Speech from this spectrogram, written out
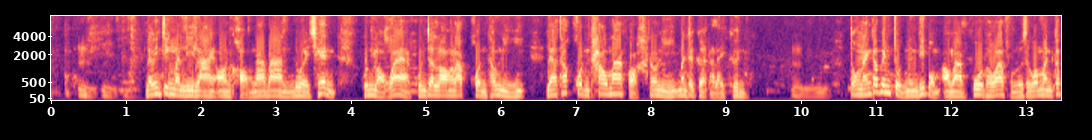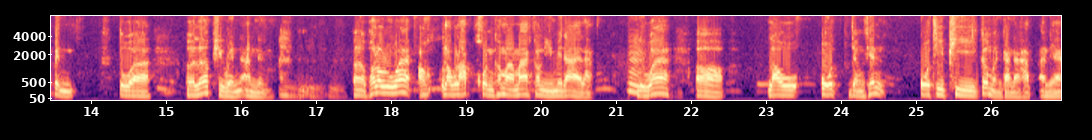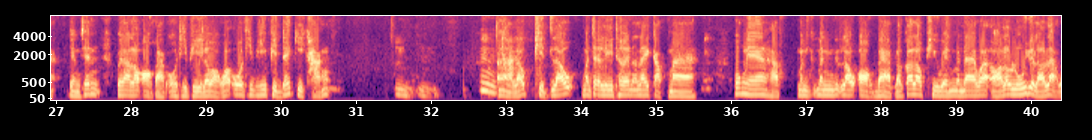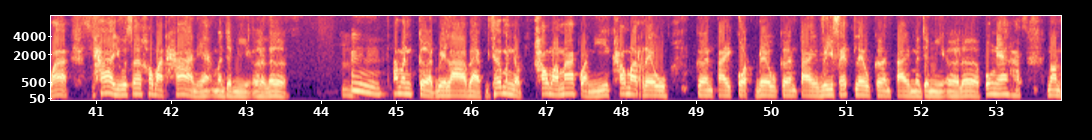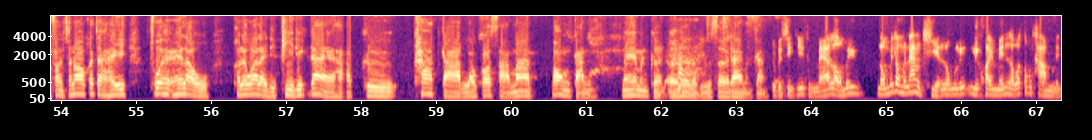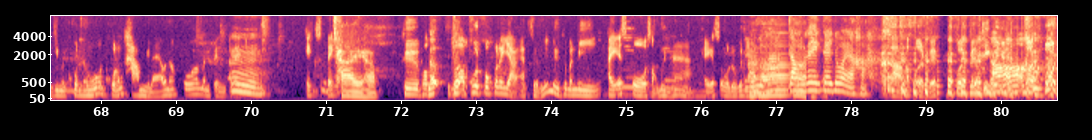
แล้วจริง ๆ มัน rely on ของหน้าบ้านด้วย เช่น คุณบอกว่าคุณจะรองรับคนเท่านี้ แล้วถ้าคนเข้ามากกว่าเท่านี้มันจะเกิดอะไรขึ้นอืมตรงนั้นก็เป็นจุดหนึ่งที่ผมเอามาพูด เพราะว่าผมรู้สึกว่ามันก็เป็นตัว error prevent อันหนึ่งอ่าอืมอืมเออเพราะเรารู้ว่าเอาเรารับคนเข้ามามากเท่านี้ไม่ได้ละอืมหรือว่า เออเราโออย่างเช่น OTP ก็เหมือนกันนะครับ อันเนี้ย อย่างเช่น เวลาเราออกแบบ OTP เราบอกว่า OTP ผิดได้กี่ครั้ง อืมอืมอืมอ่าค่ะแล้วผิดแล้วมันจะรีเทิร์นอะไรกลับมา พวกเนี้ยครับ มันมันเราออกแบบแล้วก็เราพิเวนมันได้ว่า อ๋อ เรารู้อยู่แล้วแหละว่า ถ้า user เข้ามาท่าเนี้ย มันจะมี error อืม ถ้ามันเกิดเวลาแบบถ้ามันแบบเข้ามามากกว่านี้ เข้ามาเร็วเกินไปกดเร็วเกินไป refresh เร็วเกินไป มันจะมี error พวกเนี้ยครับ non functional ก็จะให้ช่วยให้เราเขาเรียกว่าอะไรดี predict ได้อะครับ คือคาดการณ์แล้วก็สามารถป้องกัน ไม่ให้มันเกิด error กับ user ได้เหมือนกัน คือเป็นสิ่งที่ถึงแม้เราไม่เราไม่ต้องมานั่งเขียนลง requirement เราว่าต้องทำแต่จริงๆมันควรรู้มันควรต้องทำอยู่แล้วเนอะเพราะว่ามันเป็นอะไรอืที่ม expect ใช่ครับ คือพอแล้วพอพูดปุ๊บก็เลยอยากแอบเสริมนิดนึงคือมันมี ISO 2005 ISO รู้ก็ดีอ่าจำเลขได้ด้วยอะค่ะอ่าเขาเปิดเว็บเปิดเว็บทิ้งไว้อยู่อ๋อก่อนพูด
